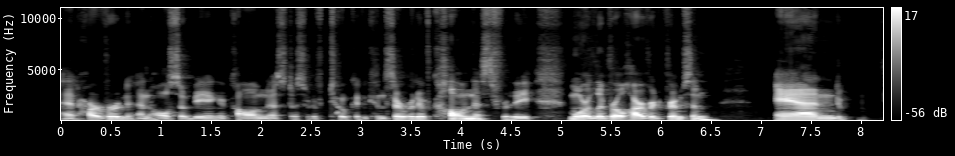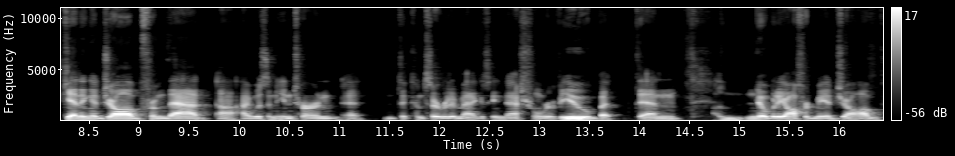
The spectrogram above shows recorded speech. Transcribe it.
at Harvard and also being a columnist, a sort of token conservative columnist for the more liberal Harvard Crimson. And getting a job from that. Uh, I was an intern at the conservative magazine National Review, but then uh, nobody offered me a job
